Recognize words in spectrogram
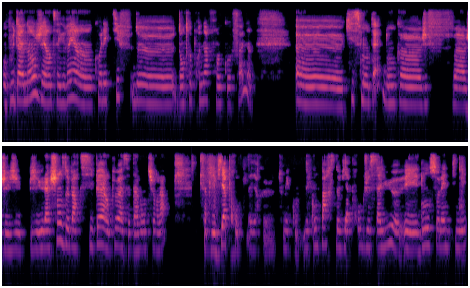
au bout d'un an, j'ai intégré un collectif de, d'entrepreneurs francophones euh, qui se montait. Donc, j'ai, j'ai, eu la chance de participer un peu à cette aventure-là, qui s'appelait Via Pro. D'ailleurs, que tous mes, mes comparses de Via Pro que je salue, et dont Solène Pinet,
